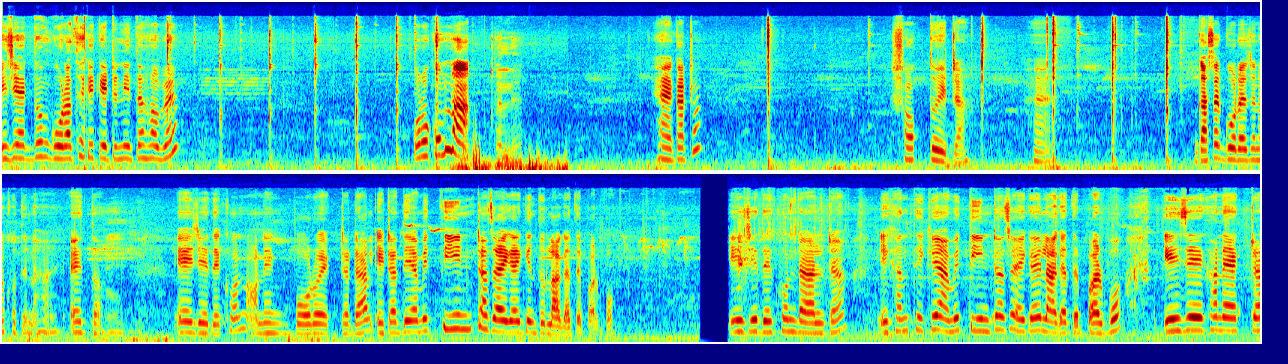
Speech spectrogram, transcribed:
এই যে একদম গোড়া থেকে কেটে নিতে হবে। ওরকম না? হ্যাঁ কাটো। শক্ত এটা। হ্যাঁ। গাছের গোড়ায় যেন ক্ষতি না হয়। এই তো। এই যে দেখুন, অনেক বড় একটা ডাল। এটা দিয়ে আমি তিনটা জায়গায় কিন্তু লাগাতে পারব। এই যে দেখুন ডালটা, এখান থেকে আমি তিনটা জায়গায় লাগাতে পারব। এই যে এখানে একটা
